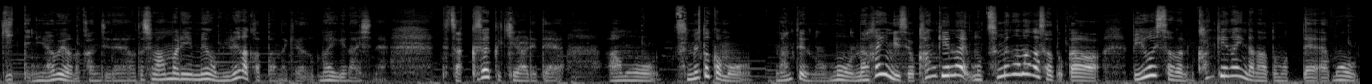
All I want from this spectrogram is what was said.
ギッて睨むような感じで、私もあんまり目を見れなかったんだけれど眉毛ないしね。でザックザック切られてあもう爪とかも何ていうの？もう長いんですよ。関係ない。もう爪の長さとか美容師さんなのに関係ないんだなと思って。もう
